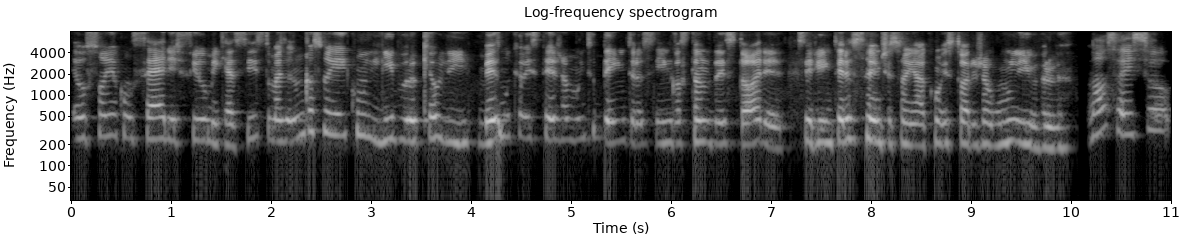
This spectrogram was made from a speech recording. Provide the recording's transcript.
eu sonho com série, filme que assisto, mas eu nunca sonhei com livro que eu li. Mesmo que eu esteja muito dentro, assim, gostando da história, seria interessante sonhar com a história de algum livro. Nossa, isso.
